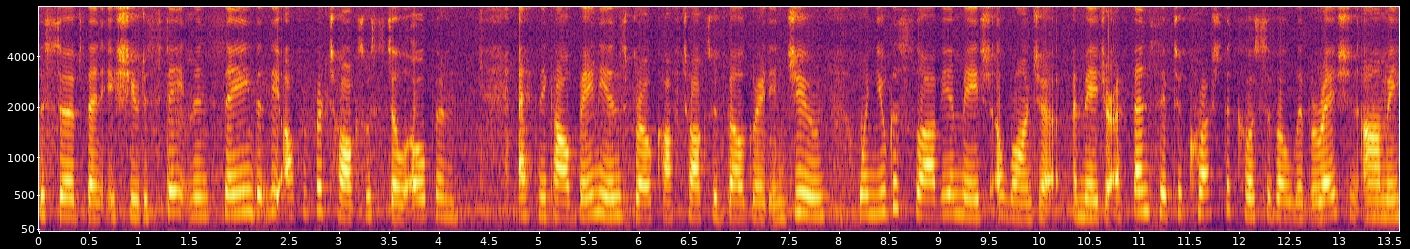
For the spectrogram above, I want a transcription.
The Serbs then issued a statement saying that the offer for talks was still open. Ethnic Albanians broke off talks with Belgrade in June when Yugoslavia made a, launch a major offensive to crush the Kosovo Liberation Army,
